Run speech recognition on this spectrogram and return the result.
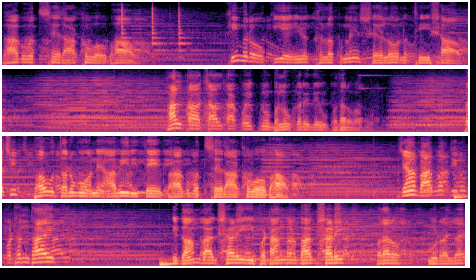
ભાગવત સે રાખવો ભાવ. ખીમરો કિયે ઈણ ખલક મેં સહેલો નથી સાવ. હાલતા ચાલતા કોઈકનું ભલું કરી દેવું પધારવા. પછી ભવ તરવું અને આવી રીતે ભાગવત સે રાખવો ભાવ. જ્યાં ભાગવતજીનું પઠન થાય એ ગામ ભાગશાળી એ પટાંગણ ભાગશાળી. પધારો મૂળરાજભાઈ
